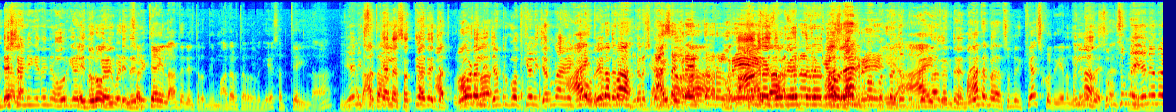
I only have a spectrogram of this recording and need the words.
ಅಂಡರ್ಸ್ಟ್ಯಾಂಡಿಂಗ್ ಇದೆ ನೀವು ಅವ್ರಿಗೆ ಹೇಳಿ. ಸತ್ಯ ಇಲ್ಲ ಅಂತ ಹೇಳ್ತಾರೆ ನೀವು ಮಾತಾಡ್ತಾ ಇರೋದ್ರಿಗೆ ಸತ್ಯ ಇಲ್ಲ ಸತ್ಯ ಇಲ್ಲ ಸತ್ಯ ಇದೆ ಜನರಿಗೆ ಹೋಗಿ ಕೇಳಿ ಜನ ಸುಮ್ಮನೆ ಕೇಳಿಸ್ಕೊಳ್ರಿ ಏನು ಸುಮ್ ಸುಮ್ನೆ ಏನೇನೋ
